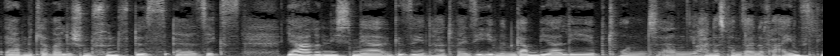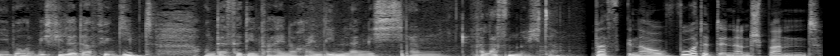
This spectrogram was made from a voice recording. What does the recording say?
er mittlerweile schon fünf bis äh, sechs Jahre nicht mehr gesehen hat, weil sie eben in Gambia lebt und ähm, Johannes von seiner Vereinsliebe und wie viel er dafür gibt und dass er den Verein auch ein Leben lang nicht ähm, verlassen möchte. Was genau wurde denn dann spannend?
